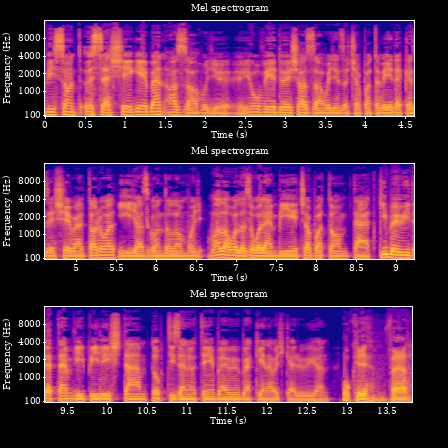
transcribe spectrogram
viszont összességében azzal, hogy ő jó védő, és azzal, hogy ez a csapat a védekezésével tarol, így azt gondolom, hogy valahol az All-NBA csapatom, tehát kibővített MVP listám top 15 ébe ő be kéne, hogy kerüljön. Oké, okay, fair.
